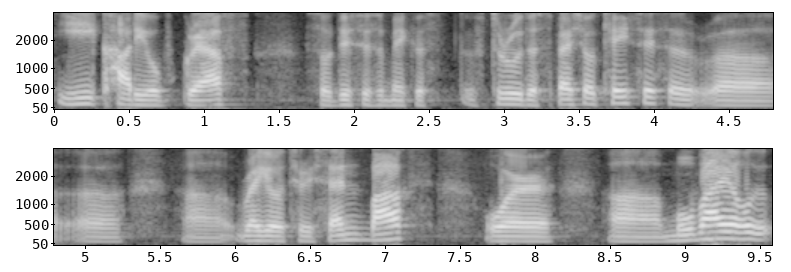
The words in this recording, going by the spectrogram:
e-cardiograph So this is make through the special cases uh, uh, uh, regulatory sandbox or uh, mobile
